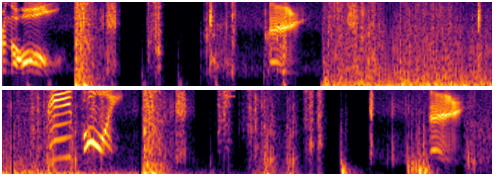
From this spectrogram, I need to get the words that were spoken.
in the hole! A. B point! A.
